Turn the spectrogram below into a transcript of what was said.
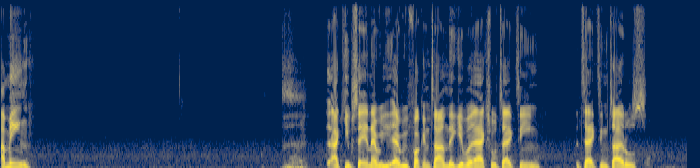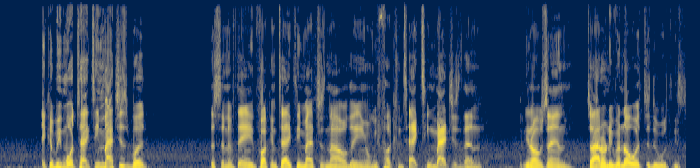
I mean, I keep saying every every fucking time they give an actual tag team the tag team titles, it could be more tag team matches. But listen, if they ain't fucking tag team matches now, they ain't gonna be fucking tag team matches then. You know what I'm saying? So I don't even know what to do with these.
